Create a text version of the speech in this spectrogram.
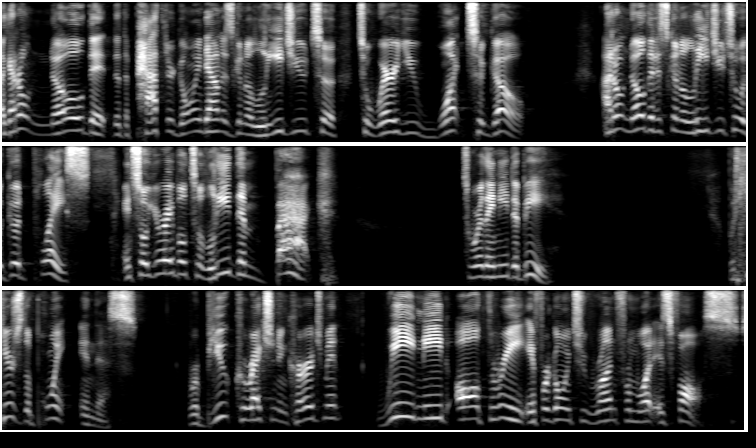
like I don't know that, that the path you're going down is gonna lead you to, to where you want to go. I don't know that it's gonna lead you to a good place. And so you're able to lead them back to where they need to be. But here's the point in this rebuke, correction, encouragement. We need all three if we're going to run from what is false.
